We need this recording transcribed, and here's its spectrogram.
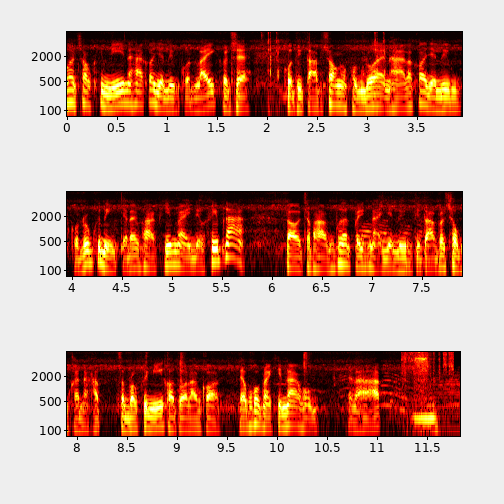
พื่อนๆชอบคลิปนี้นะฮะก็อย่าลืมกดไลค์กดแชร์กดติดตามช่องของผมด้วยนะฮะแล้วก็อย่าลืมกดรูปกระดิ่งจะได้พลาดคลิปใหม่เดี๋ยวคลิปหน้า เราจะพาเพื่อนๆไปที่ไหนอย่าลืมติดตามรับชมกันนะครับสำหรับคลิปนี้ขอตัวลาไปก่อนแล้วพบกันใหม่คลิปหน้าครับผมไปแล้วครับ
